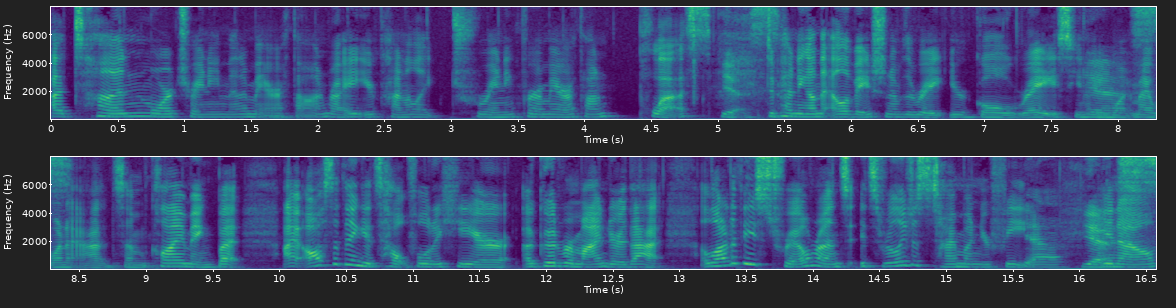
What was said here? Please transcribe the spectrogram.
a ton more training than a marathon, right? You're kind of like training for a marathon plus. yes, Depending on the elevation of the rate, your goal race, you know, you want, might want to add some climbing. But I also think it's helpful to hear a good reminder that a lot of these trail runs, it's really just time on your feet. Yeah. yes. You know,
